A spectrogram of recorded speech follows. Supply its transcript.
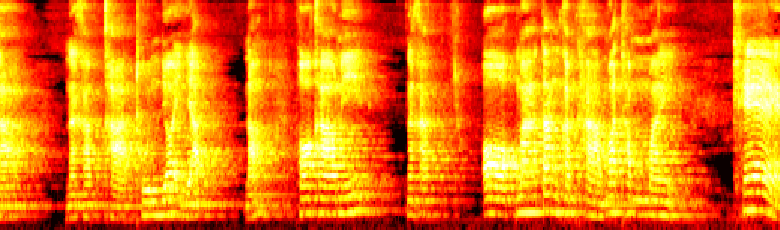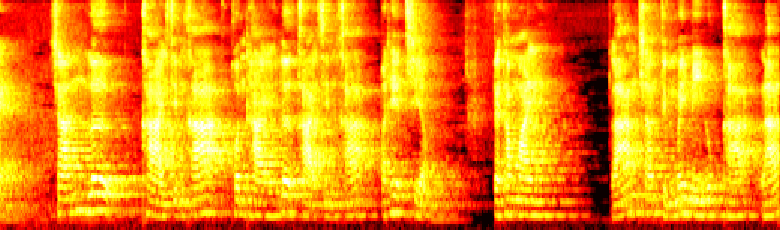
ค้านะครับ ขาดทุนย่อยยับเนาะพอคราวนี้นะครับ ออกมาตั้งคำถามว่าทำไม แค่ฉันเลิก ขายสินค้า คนไทยเลิกขายสินค้าประเทศเฉียมแต่ทำไมร้านฉันถึงไม่มีลูกค้า ร้าน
